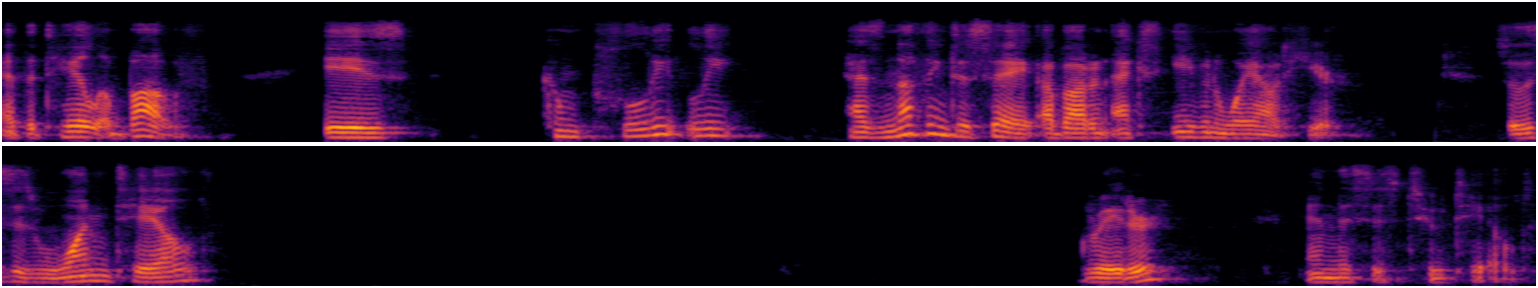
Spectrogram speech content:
at the tail above, is completely, has nothing to say about an x even way out here. So this is one-tailed greater, and this is two-tailed.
